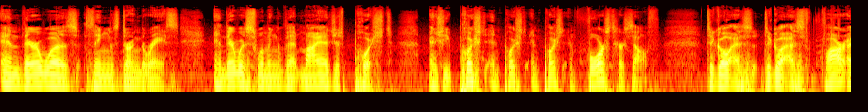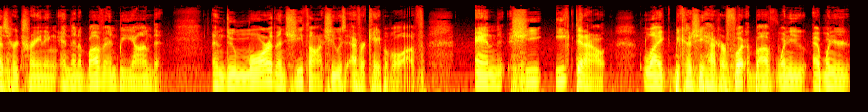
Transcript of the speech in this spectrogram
And there was things during the race, and there was swimming that Maya just pushed, and she pushed and pushed and pushed and forced herself to go as to go as far as her training and then above and beyond it and do more than she thought she was ever capable of. And she eked it out like because she had her foot above when you when you're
